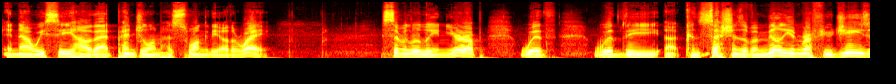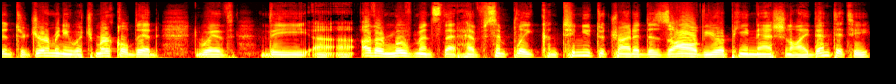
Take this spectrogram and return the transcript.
And now we see how that pendulum has swung the other way. Similarly, in Europe, with with the uh, concessions of a million refugees into Germany, which Merkel did, with the uh, uh, other movements that have simply continued to try to dissolve European national identity,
